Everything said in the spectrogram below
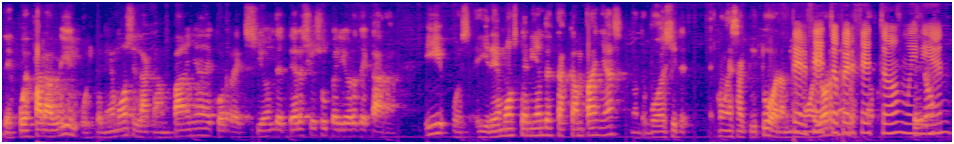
Después para abril, pues tenemos la campaña de corrección de tercio superior de cara y pues iremos teniendo estas campañas, no te puedo decir con exactitud ahora mismo. Perfecto, perfecto, muy bien.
